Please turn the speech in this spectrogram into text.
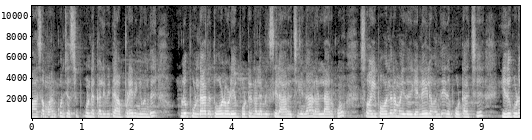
வாசமாக இருக்கும். ஜஸ்ட் பூண்டை கழுவிட்டு அப்படியே நீங்கள் வந்து முழு பூண்டை அந்த தோலோடையே போட்டு நல்லா மிக்சியில் அரைச்சிங்கன்னா நல்லாயிருக்கும். ஸோ இப்போ வந்து நம்ம இது எண்ணெயில் வந்து இதை போட்டாச்சு. இது கூட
